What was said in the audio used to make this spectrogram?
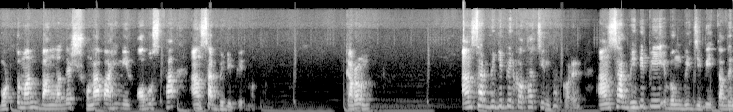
বর্তমান বাংলাদেশ সেনাবাহিনীর অবস্থা আনসার ভিডিপির মতো। কারণ, আনসার ভিডিপির কথা চিন্তা করেন আনসার ভিডিপি এবং বিজিবি তাদের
